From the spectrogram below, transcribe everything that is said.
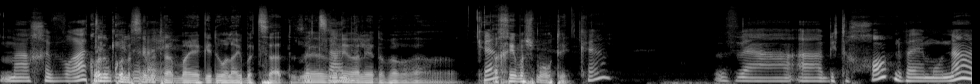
מה החברה תגיד קודם עליי. כל לשים את מה יגידו עליי בצד. זה, זה בצד. נראה לי הדבר כן. הכי משמעותי. כן. והביטחון והאמונה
